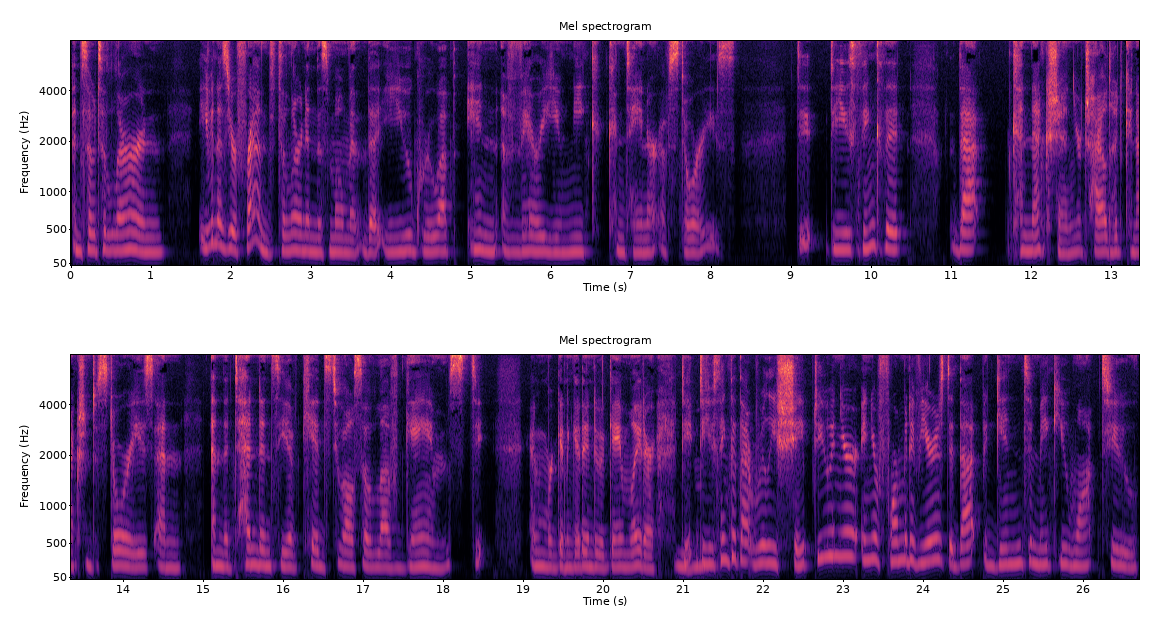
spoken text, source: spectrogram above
And so to learn even as your friend, to learn in this moment that you grew up in a very unique container of stories. Do, do you think that that connection, your childhood connection to stories and and the tendency of kids to also love games, do, and we're going to get into a game later. Do, mm-hmm. do you think that that really shaped you in your in your formative years? Did that begin to make you want to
